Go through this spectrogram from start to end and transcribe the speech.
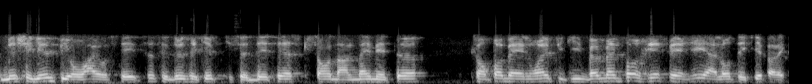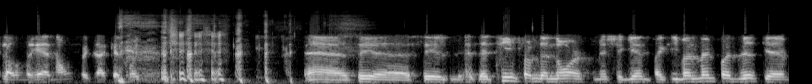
Michigan puis Ohio State. Ça, c'est deux équipes qui se détestent, qui sont dans le même état, sont pas bien loin, puis qui veulent même pas référer à l'autre équipe avec leur vrai nom. Fait que à quel point Euh, c'est euh, the team from the north, Michigan. Fait qu'ils veulent même pas dire que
